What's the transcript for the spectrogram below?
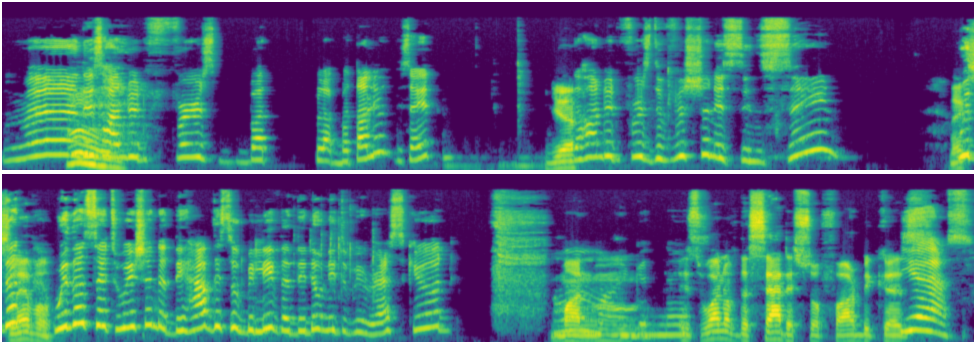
Man, this 101st but, pla- Battalion, you say it? Yeah. The 101st Division is insane. Next with that, level. With that situation that they have, they still believe that they don't need to be rescued. Man, oh my goodness. it's one of the saddest so far because Yes.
